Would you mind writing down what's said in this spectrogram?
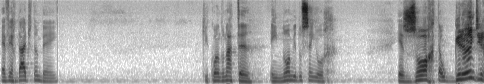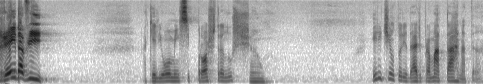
é verdade também que quando Natã, em nome do Senhor, exorta o grande rei Davi, aquele homem se prostra no chão ele tinha autoridade para matar Natan.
